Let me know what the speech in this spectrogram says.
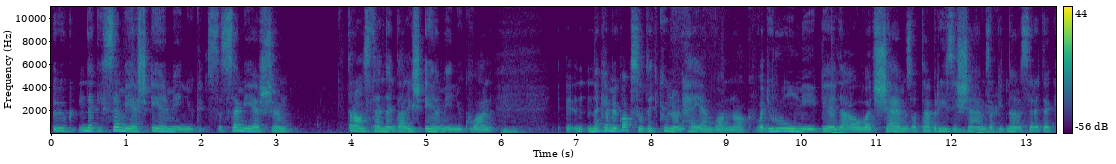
ők, nekik személyes élményük, sz- személyes transzcendentális élményük van. Uh-huh. Nekem ők abszolút egy külön helyen vannak. Vagy Rumi például, vagy Shams, a Tabrizi Shams, akit nagyon szeretek.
